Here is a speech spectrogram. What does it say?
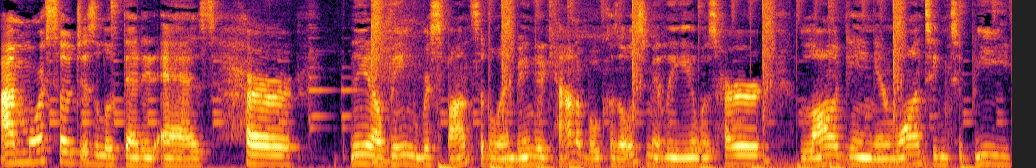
I more so just looked at it as her you know being responsible and being accountable because ultimately it was her longing and wanting to be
